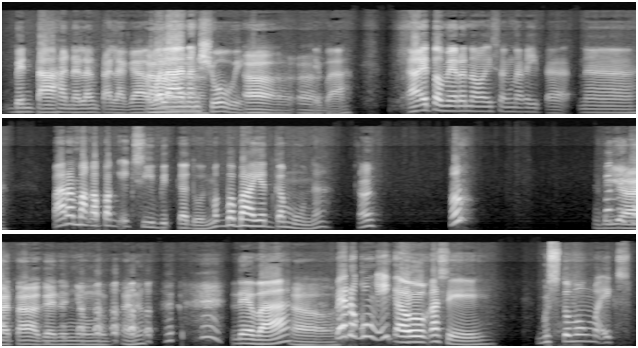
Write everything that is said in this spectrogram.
bentahan na lang talaga. Wala Ah. nang show eh. Ah, ah. Diba? Ah, ito, meron ako isang nakita na para makapag-exhibit ka doon, magbabayad ka muna. Hindi ata ganun yung ano. Diba? Oo. Pero kung ikaw kasi, gusto mong ma-ex-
